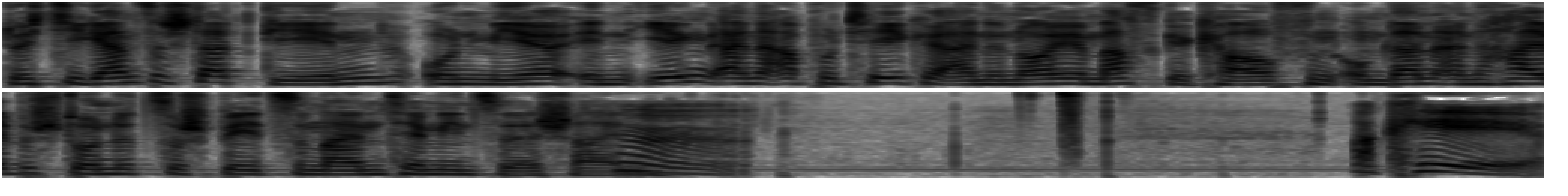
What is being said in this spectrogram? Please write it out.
durch die ganze Stadt gehen und mir in irgendeiner Apotheke eine neue Maske kaufen, um dann eine halbe Stunde zu spät zu meinem Termin zu erscheinen. Okay.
